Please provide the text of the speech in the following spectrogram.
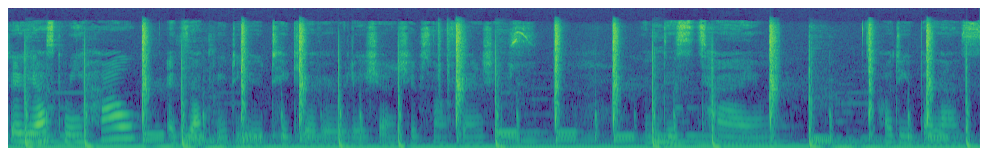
So if you ask me, how exactly do you take care of your relationships and friendships in this time? How do you balance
